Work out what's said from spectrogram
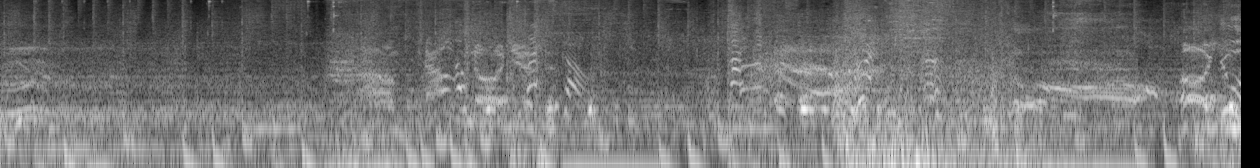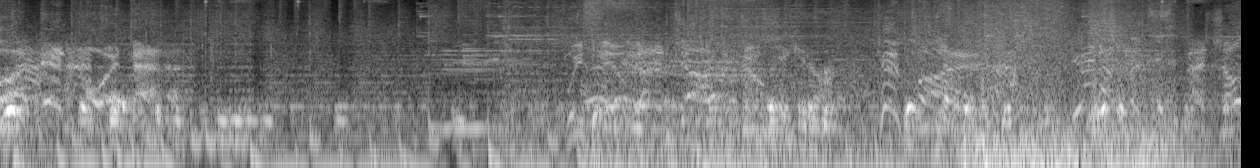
I'm counting on you. Let's go! Oh, you are in for it now. We still got Take it off. Ass! You're nothing special!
